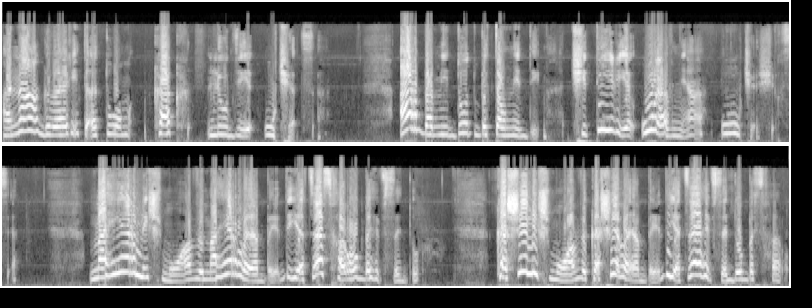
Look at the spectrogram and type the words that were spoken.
Она говорит о том, как люди учатся. Арба мидот беталмидим. Четыре уровня учащихся. מהר לשמוע ומהר לאבד, יצא שכרו בהפסדו. קשה לשמוע וקשה לאבד, יצא הפסדו בשכרו.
